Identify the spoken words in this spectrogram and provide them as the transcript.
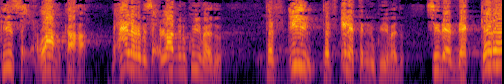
kii saxiixlaamka ahaa. Maxaa la rabay saxiixlaam inuu ku yimaado? Tafciil tafcilatan inuu ku yimaado sida dakara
